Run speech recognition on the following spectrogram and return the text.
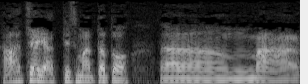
ーじゃあやってしまったと。うーん、まあ、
